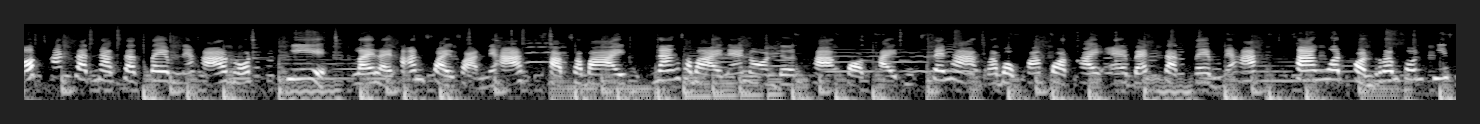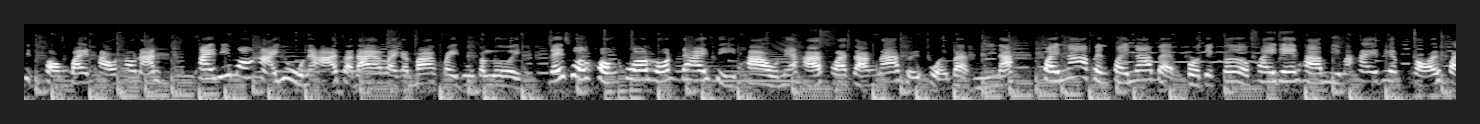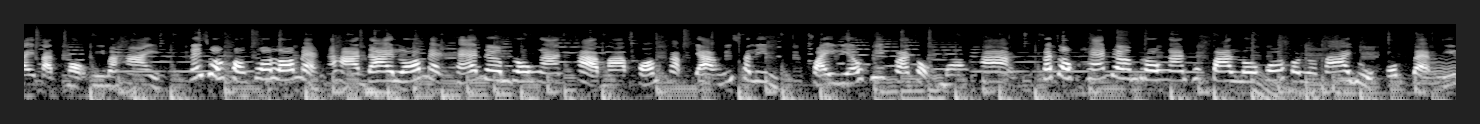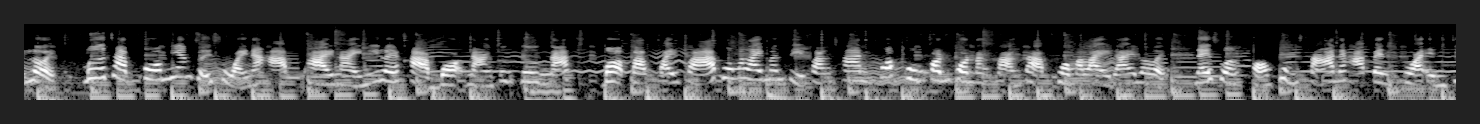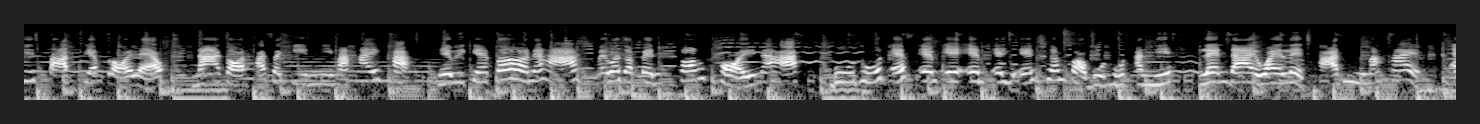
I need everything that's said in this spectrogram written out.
ออปชั่นจัดหนักจัดเต็มนะคะ รถที่หลายๆ ท่านใฝ่ฝันนะคะ ขับสบาย นั่งสบายแน่นอนเดินทางปลอดภัยทุกเส้นทาง ระบบความปลอดภัยแอร์แบ็กจัดเต็มนะคะค่างวดผ่อนเริ่มต้นที่ 12 ใบเทาเท่านั้น ใครที่มองหาอยู่นะคะ จะได้อะไรกันบ้างไปดูกันเลย ในส่วนของตัวรถได้สีเทานะคะ กระจังหน้าสวยๆแบบนี้นะ ไฟหน้าเป็นไฟหน้าแบบโปรเจคเตอร์ไฟเดย์ไทม์มีมาให้เรียบร้อย ไฟตัดหมอกมีมาให้ในส่วนของตัวล้อแม็กนะคะ ได้ล้อแม็กแท้เดิมโรงงานค่ะ มาพร้อมกับยางมิชลิน ไฟเลี้ยวที่กระจกมองข้าง กระจกแท้เดิมโรงงานทุกบานโลโก้โตโยต้าอยู่ครบแบบนี้เลย มือจับโครเมียม วยนะคะ ภายในนี่เลยค่ะ เบาะหนังตึงๆนะ เบาะปรับไฟฟ้า พวงมาลัยมันสีฟังก์ชัน ควบคุมคอนโทรลต่างๆ จากพวงมาลัยได้เลย ในส่วนของปุ่มสตาร์ทนะคะ เป็นตัว Engine Start เรียบร้อยแล้ว หน้าจอทัชสกรีนมีมาให้ค่ะ Navigator นะคะ ไม่ว่าจะเป็นกล้องถอยนะคะบลูทูธ FM AM AUX เชื่อมต่อบลูทูธอันนี้เล่นได้ไวเลสชาร์จมีมาให้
